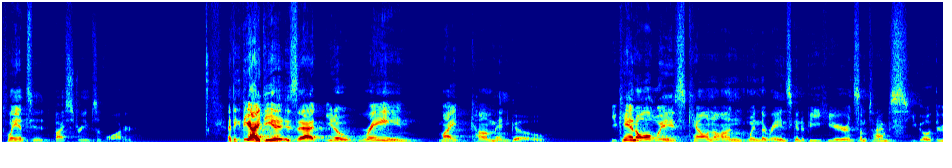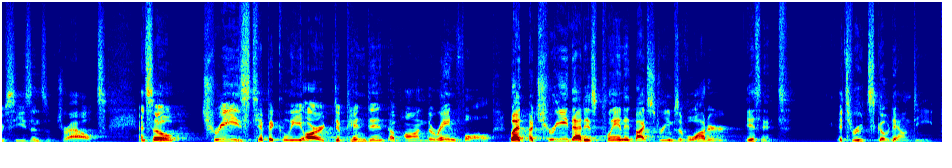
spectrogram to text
planted by streams of water. I think the idea is that, you know, rain might come and go you can't always count on when the rain's going to be here, and sometimes you go through seasons of drought. And so trees typically are dependent upon the rainfall, but a tree that is planted by streams of water isn't. Its roots go down deep.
